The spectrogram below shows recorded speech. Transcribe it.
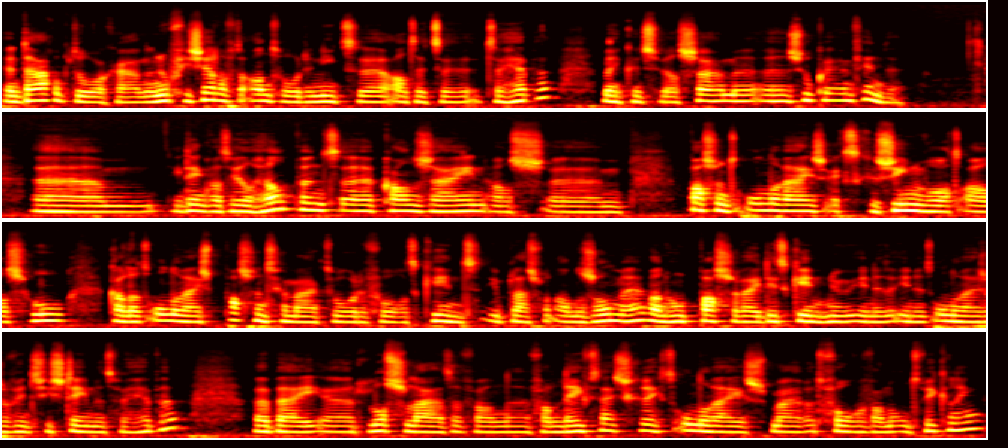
en daarop doorgaan. Dan hoef je zelf de antwoorden niet uh, altijd te, te, hebben, maar je kunt ze wel samen zoeken en vinden. Um, ik denk wat heel helpend kan zijn als um, passend onderwijs echt gezien wordt als hoe kan het onderwijs passend gemaakt worden voor het kind. In plaats van andersom, hè, want hoe passen wij dit kind nu in het, in het onderwijs of in het systeem dat we hebben. Waarbij uh, het loslaten van, uh, van leeftijdsgericht onderwijs, maar het volgen van de ontwikkeling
